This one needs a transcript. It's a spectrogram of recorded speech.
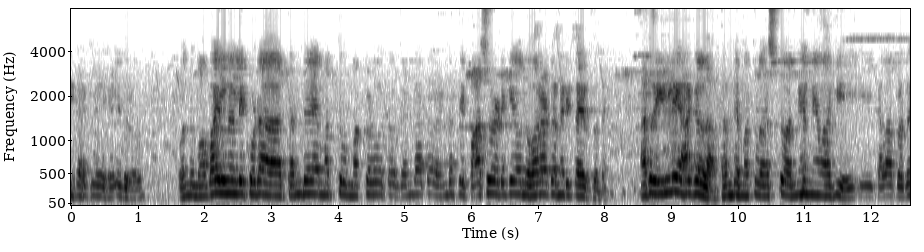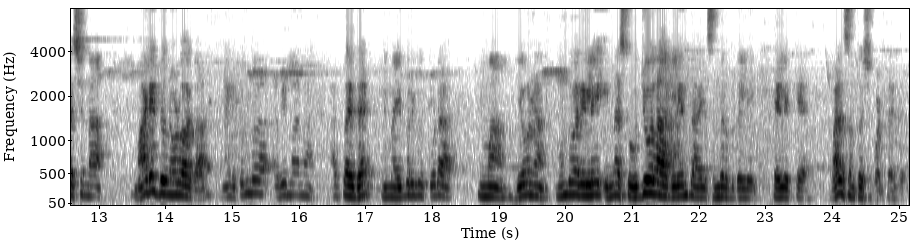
ಈಗಾಗಲೇ ಹೇಳಿದರು, ಒಂದು ಮೊಬೈಲ್ನಲ್ಲಿ ಕೂಡ ತಂದೆ ಮತ್ತು ಮಕ್ಕಳು ಅಥವಾ ಗಂಡ ಅಥವಾ ಹೆಂಡತಿ ಪಾಸ್ವರ್ಡ್ಗೆ ಒಂದು ಹೋರಾಟ ನಡೀತಾ ಇರ್ತದೆ. ಆದರೆ ಇಲ್ಲಿ ಹಾಗಲ್ಲ. ತಂದೆ ಮಕ್ಕಳು ಅಷ್ಟು ಅನ್ಯೋನ್ಯವಾಗಿ ಈ ಕಲಾ ಪ್ರದರ್ಶನ ಮಾಡಿದ್ದು ನೋಡುವಾಗ ನನಗೆ ತುಂಬ ಅಭಿಮಾನ ಆಗ್ತಾ ಇದೆ. ನಿಮ್ಮ ಇಬ್ಬರಿಗೂ ಕೂಡ ನಿಮ್ಮ ಜೀವನ ಮುಂದುವರಿಲಿ, ಇನ್ನಷ್ಟು ಉಜ್ವಲ ಆಗಲಿ ಅಂತ ಈ ಸಂದರ್ಭದಲ್ಲಿ ಹೇಳಲಿಕ್ಕೆ ಭಾಳ ಸಂತೋಷ ಪಡ್ತಾ ಇದ್ದೇನೆ.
